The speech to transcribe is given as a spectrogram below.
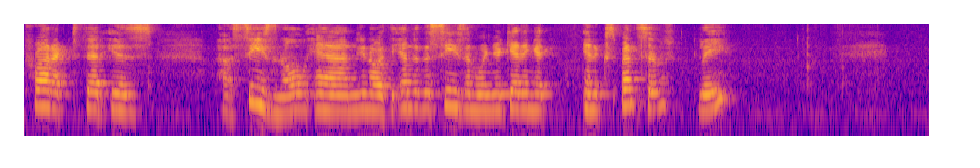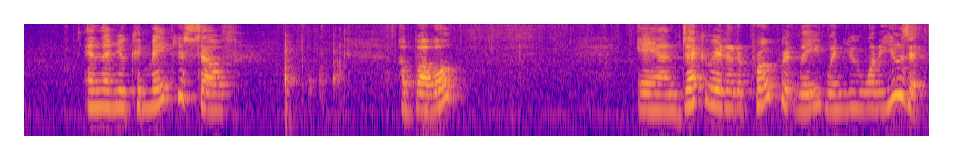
product that is uh, seasonal and you know at the end of the season when you're getting it inexpensively and then you can make yourself a bubble and decorate it appropriately when you want to use it.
